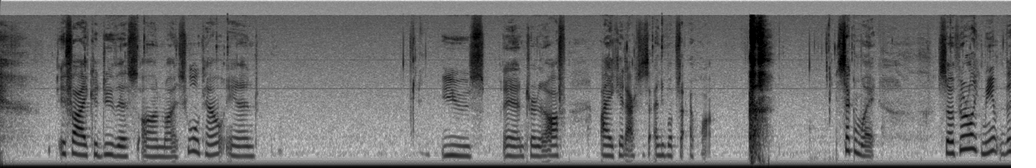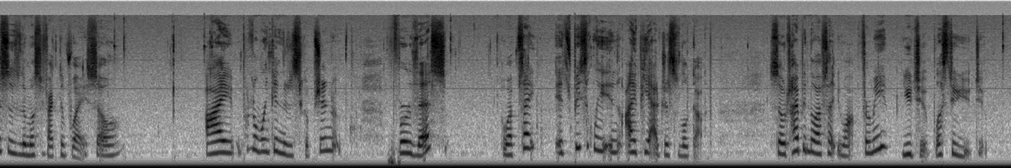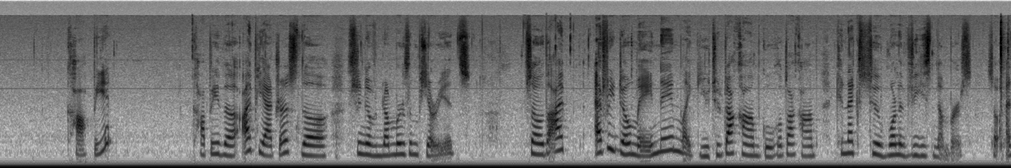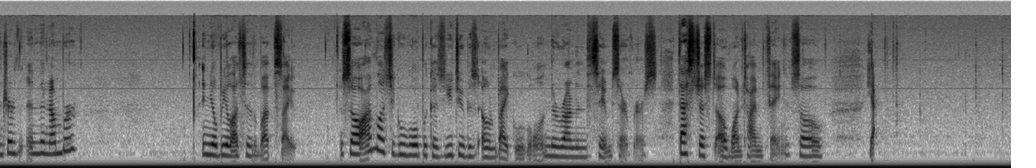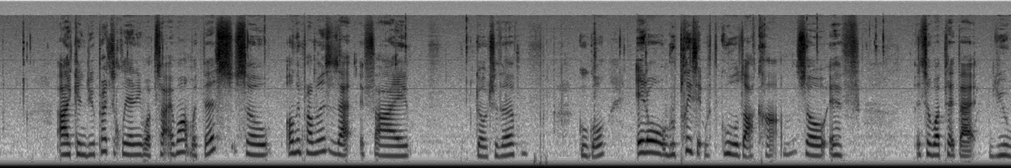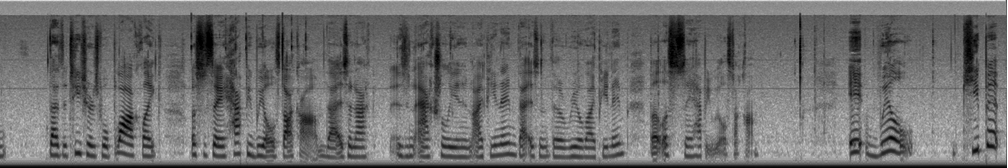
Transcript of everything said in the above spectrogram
if I could do this on my school account and use and turn it off, I could access any website I want. Second way, so if you're like me, this is the most effective way. So I put a link in the description for this website. It's basically an IP address lookup. So type in the website you want. For me, YouTube. Let's do YouTube. Copy it copy the IP address, the string of numbers and periods. So the IP, every domain name like youtube.com, google.com connects to one of these numbers. So enter in the number and you'll be led to the website. So I'm led to Google because YouTube is owned by Google and they're running the same servers. That's just a one-time thing. So yeah. I can do practically any website I want with this. So only problem is, is that if I go to the Google, it'll replace it with google.com. So if it's a website that you that the teachers will block, like let's just say happywheels.com, that is an isn't actually an IP name, that isn't the real IP name, but let's say happywheels.com. It will keep it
